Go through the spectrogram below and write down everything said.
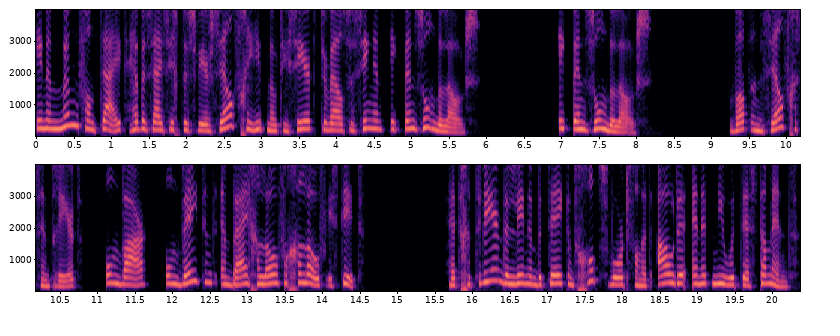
In een mum van tijd hebben zij zich dus weer zelf gehypnotiseerd terwijl ze zingen: Ik ben zondeloos. Ik ben zondeloos. Wat een zelfgecentreerd, onwaar, onwetend en bijgelovig geloof is dit. Het getweerde linnen betekent Gods woord van het Oude en het Nieuwe Testament.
